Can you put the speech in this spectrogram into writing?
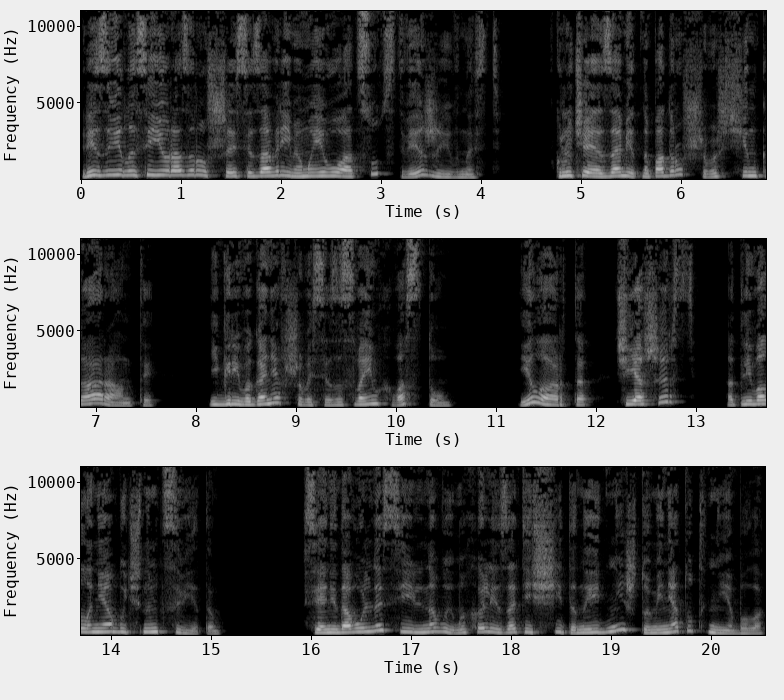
резвилась ее разросшаяся за время моего отсутствия живность, включая заметно подросшего щенка Аранты, игриво гонявшегося за своим хвостом, и Ларта, чья шерсть отливала необычным цветом, все они довольно сильно вымахали за те считанные дни, что меня тут не было.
